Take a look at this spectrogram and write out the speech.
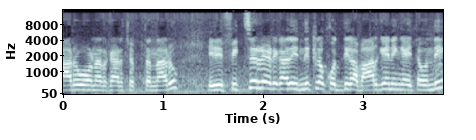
కారు ఓనర్ గారు చెప్తున్నారు. ఇది ఫిక్స్డ్ రేట్ కాదు ఇందులో కొద్దిగా బార్గెనింగ్ అయితే ఉంది.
